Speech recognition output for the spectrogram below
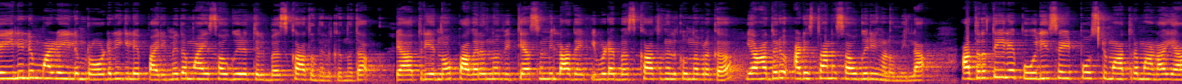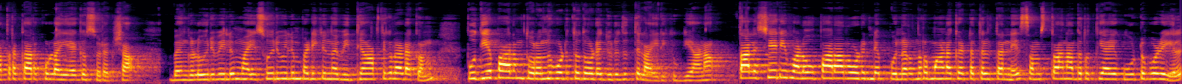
വെയിലിലും മഴയിലും റോഡരികിലെ പരിമിതമായ സൗകര്യത്തിൽ ബസ് കാത്തു നിൽക്കുന്നത്. രാത്രിയെന്നോ പകലെന്നോ വ്യത്യാസമില്ലാതെ ഇവിടെ ബസ് കാത്തു നിൽക്കുന്നവർക്ക് യാതൊരു അടിസ്ഥാന സൗകര്യങ്ങളുമില്ല. അതിർത്തിയിലെ പോലീസ് എയ്ഡ് പോസ്റ്റ് മാത്രമാണ് യാത്രക്കാർക്കുള്ള ഏക സുരക്ഷ. ബംഗളൂരുവിലും മൈസൂരുവിലും പഠിക്കുന്ന വിദ്യാർത്ഥികളടക്കം പുതിയ പാലം തുറന്നുകൊടുത്തതോടെ ദുരിതത്തിലായിരിക്കുകയാണ്. തലശ്ശേരി വളവുപാറ റോഡിന്റെ പുനർനിർമ്മാണ ഘട്ടത്തിൽ തന്നെ സംസ്ഥാന അതിർത്തിയായ കൂട്ടുപുഴയിൽ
